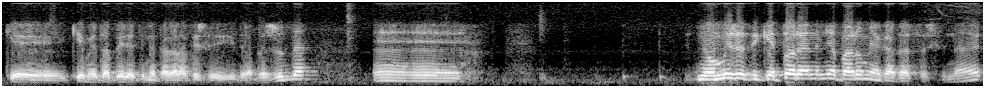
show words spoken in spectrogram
και, και μετά πήρε τη μεταγραφή στη Τραπεζούντα. Ε, νομίζω ότι και τώρα είναι μια παρόμοια κατάσταση στην ΑΕΚ.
